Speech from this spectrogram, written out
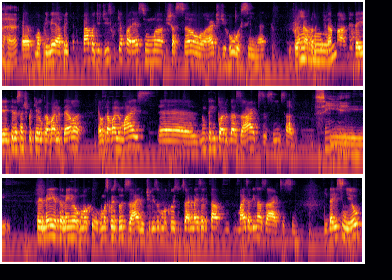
Uhum. É uma primeira, a primeira capa de disco que aparece uma pichação, arte de rua, assim, né? E foi a uhum. capa da Regina Padre. Daí é interessante porque o trabalho dela é um trabalho mais é, num território das artes, assim, sabe? Sim. E, permeia também alguma, algumas coisas do design, utiliza alguma coisa do design, mas ele tá mais ali nas artes, assim. E daí, assim, eu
